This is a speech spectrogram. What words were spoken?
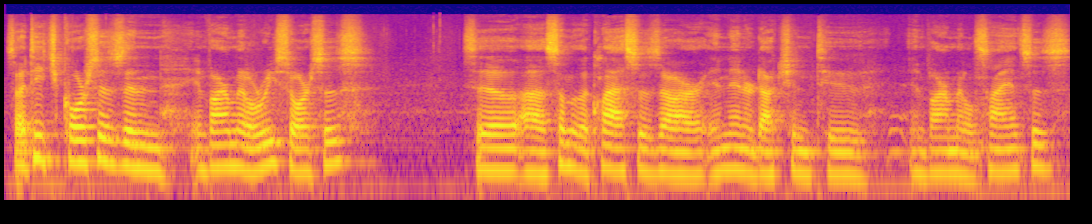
So I teach courses in environmental resources. So uh, some of the classes are an introduction to environmental sciences,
